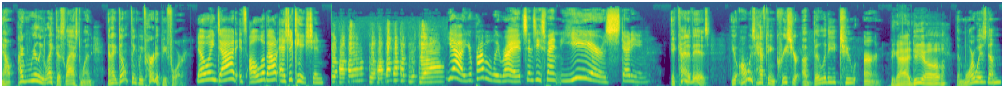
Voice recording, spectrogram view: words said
Now, I really like this last one, and I don't think we've heard it before. Knowing Dad, it's all about education. Yeah, you're probably right, since he spent years studying. It kind of is. You always have to increase your ability to earn. Big idea. The more wisdom,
